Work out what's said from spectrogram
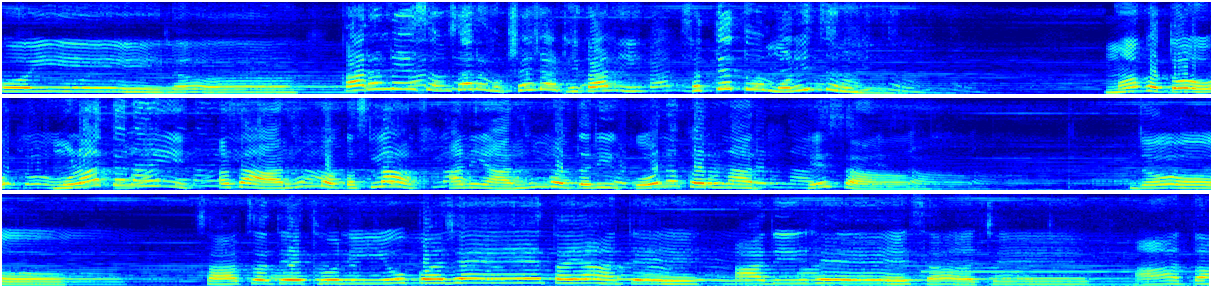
होईल. कारण हे संसार वृक्षाच्या ठिकाणी सत्यत्व मुळीच नाही. मग तो मुळात नाही असा आरंभ कसला आणि आरंभ तरी कोण करणार हे सांग. जो साच तेथून उपजे तया ते आधी हे साचे. आता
